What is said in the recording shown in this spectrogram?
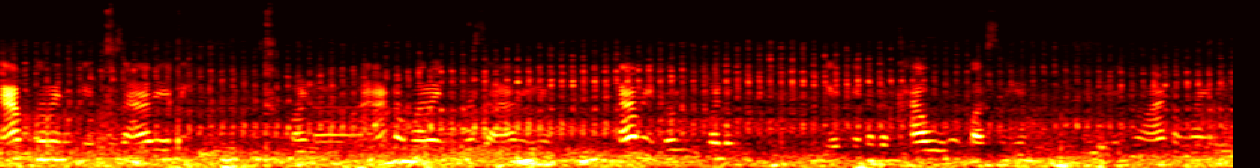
કામ કરવાની કઈ મજા આવે નહીં પણ આટો મારવાની મજા આવે એમ. કામે કરવું પડે કે ખાવું આટો મારી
